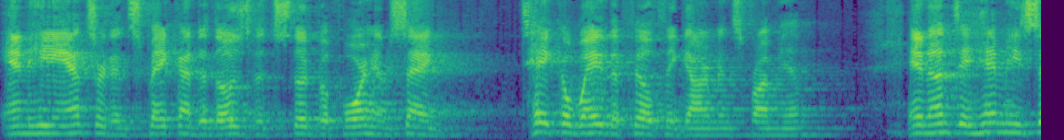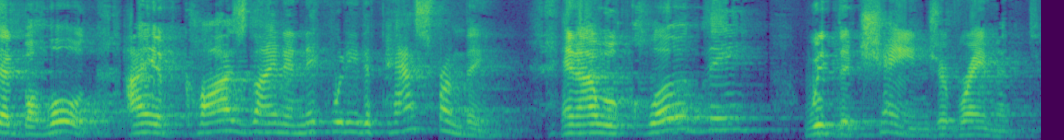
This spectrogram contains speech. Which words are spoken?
And he answered and spake unto those that stood before him, saying, Take away the filthy garments from him. And unto him he said, Behold, I have caused thine iniquity to pass from thee, and I will clothe thee with the change of raiment.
